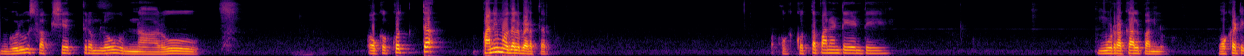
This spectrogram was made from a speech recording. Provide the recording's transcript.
గురువు స్వక్షేత్రంలో ఉన్నారు. ఒక కొత్త పని మొదలు పెడతారు. ఒక కొత్త పని అంటే ఏంటి? మూడు రకాల పనులు. ఒకటి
